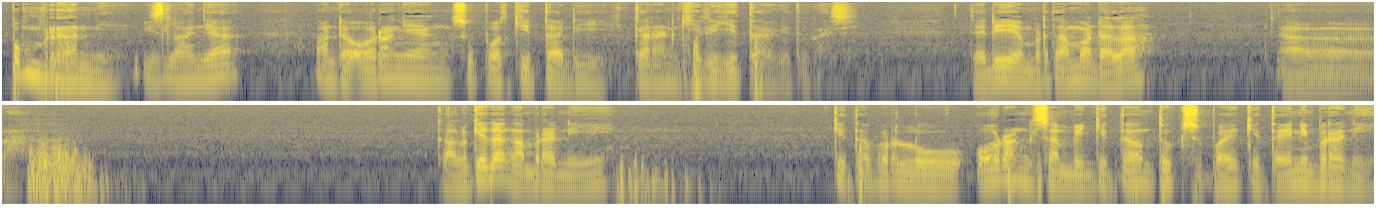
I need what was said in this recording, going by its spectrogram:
pemberani. Istilahnya ada orang yang support kita di kanan kiri kita gitu guys. Jadi yang pertama adalah uh, kalau kita nggak berani kita perlu orang di samping kita untuk supaya kita ini berani.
